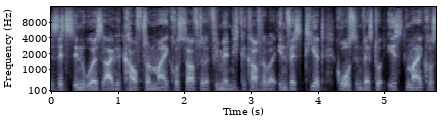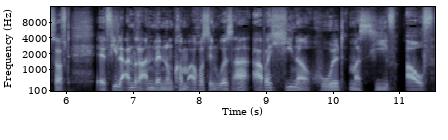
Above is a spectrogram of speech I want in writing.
sitzt in den USA, gekauft von Microsoft oder vielmehr nicht gekauft, aber investiert. Großinvestor ist Microsoft. Äh, viele andere Anwendungen kommen auch aus den USA, aber China holt massiv auf.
